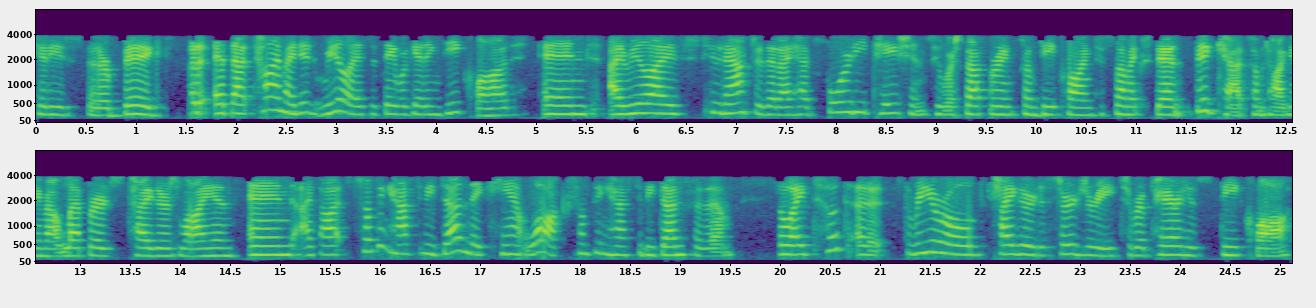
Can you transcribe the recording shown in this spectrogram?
kitties that are big? But at that time, I didn't realize that they were getting declawed. And I realized soon after that I had 40 patients who were suffering from declawing to some extent. Big cats, I'm talking about leopards, tigers, lions. And I thought something has to be done. They can't walk. Something has to be done for them. So I took a three year old tiger to surgery to repair his declaw.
